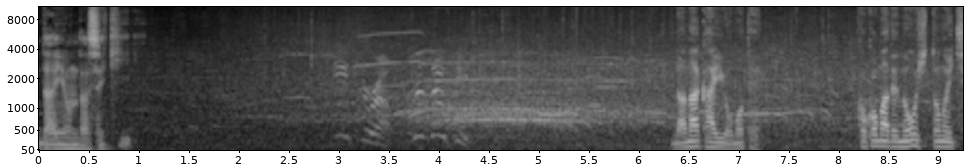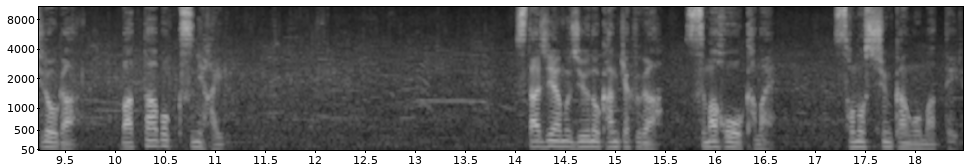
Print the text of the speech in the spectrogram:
第4打席。7回表。ここまでノーヒットのイチローがバッターボックスに入る。スタジアム中の観客がスマホを構えその瞬間を待っている。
